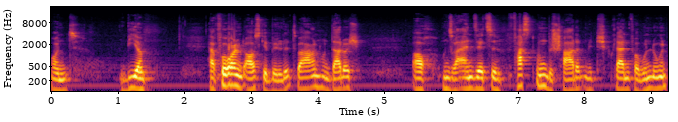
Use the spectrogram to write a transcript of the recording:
und wir hervorragend ausgebildet waren und dadurch auch unsere Einsätze fast unbeschadet mit kleinen Verwundungen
